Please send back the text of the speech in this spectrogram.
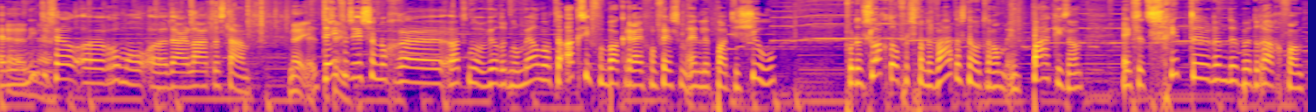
En, En, niet te eh, veel eh, rommel eh, daar laten staan. Nee, Tevens is er nog, had ik nog, wilde ik nog melden dat de actie van bakkerij van Vessem en Le Patichou voor de slachtoffers van de watersnoodramp in Pakistan heeft het schitterende bedrag van 27.336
